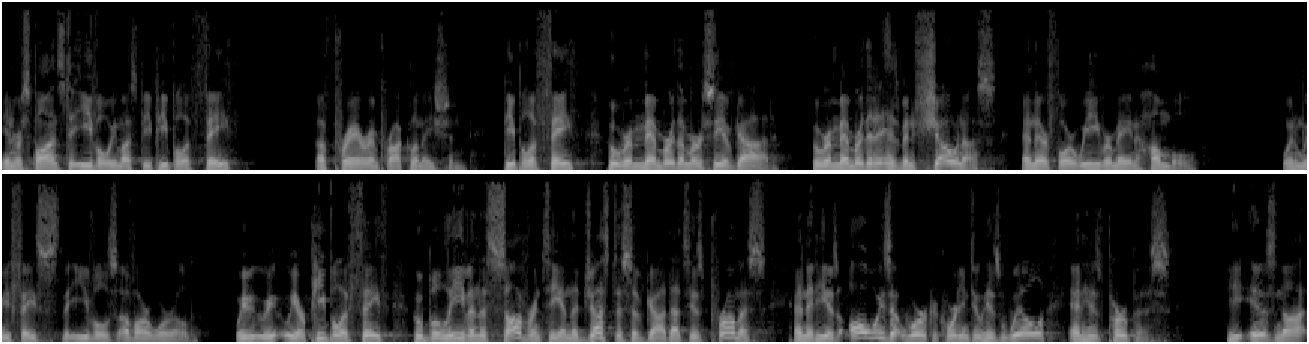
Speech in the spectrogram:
In response to evil, we must be people of faith, of prayer, and proclamation. People of faith who remember the mercy of God, who remember that it has been shown us, and therefore we remain humble when we face the evils of our world. We, we, we, are people of faith who believe in the sovereignty and the justice of God. That's His promise, and that He is always at work according to His will and His purpose. He is not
